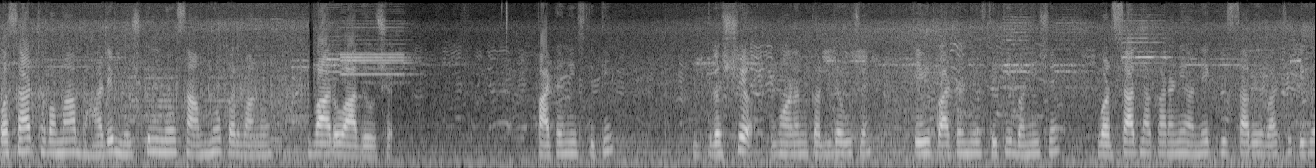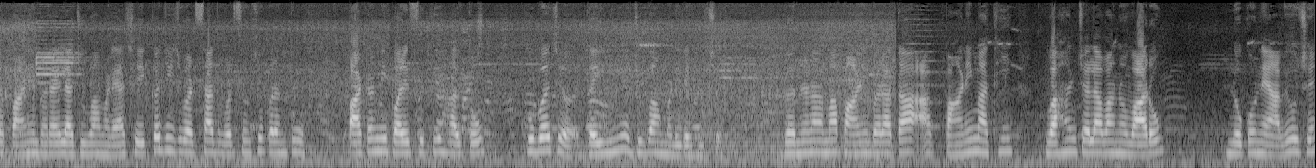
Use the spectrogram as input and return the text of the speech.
પસાર થવામાં ભારે મુશ્કેલીનો સામનો કરવાનો વારો આવ્યો છે. પાટણની સ્થિતિ દ્રશ્ય વર્ણન કરી રહ્યું છે. તેવી પાટણની સ્થિતિ બની છે? વરસાદના કારણે અનેક વિસ્તારો એવા છે કે જ્યાં પાણી ભરાયેલા જોવા મળ્યા છે. એક જ ઇંચ વરસાદ વરસ્યો છે, પરંતુ પાટણની પરિસ્થિતિ હાલ તો ખૂબ જ દયનીય જોવા મળી રહી છે. ગરણામાં પાણી ભરાતા આ પાણીમાંથી વાહન ચલાવવાનો વારો લોકોને આવ્યો છે.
